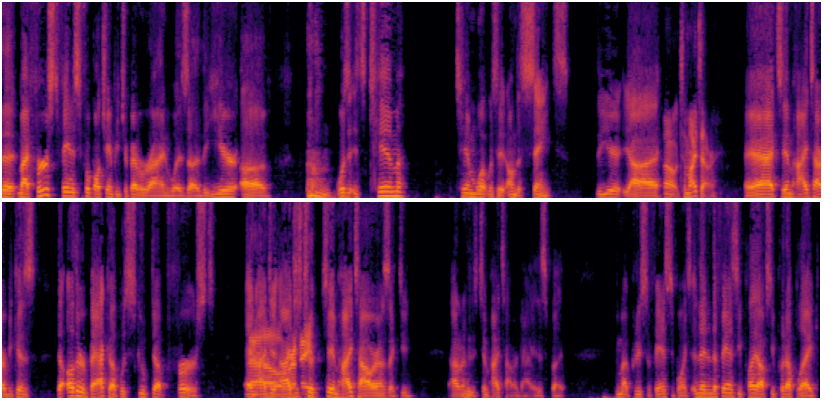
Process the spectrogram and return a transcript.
the my first fantasy football championship ever, Ryan, was uh, the year of was it? It's Tim. Tim, what was it on the Saints? The year. Uh, oh, Tim Hightower. Yeah, Tim Hightower because the other backup was scooped up first, and oh, I did. I right. just took Tim Hightower. I was like, dude, I don't know who this Tim Hightower guy is, but he might produce some fantasy points. And then in the fantasy playoffs, he put up like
